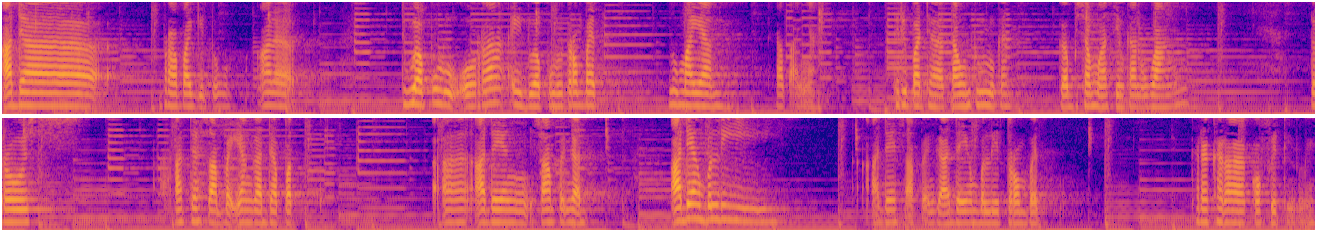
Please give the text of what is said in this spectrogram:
ada berapa gitu? Ada 20 orang eh 20 trompet. Lumayan katanya. Daripada tahun dulu kan gak bisa menghasilkan uang. Terus ada sampai yang gak dapat uh, ada yang sampai nggak ada yang beli ada yang sampai nggak ada yang beli trompet gara-gara covid ini.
